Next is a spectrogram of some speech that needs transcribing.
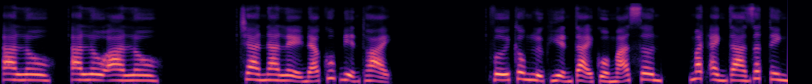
Alo, alo alo. Cha Na Lệ đã cúp điện thoại. Với công lực hiện tại của Mã Sơn, mắt anh ta rất tinh,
